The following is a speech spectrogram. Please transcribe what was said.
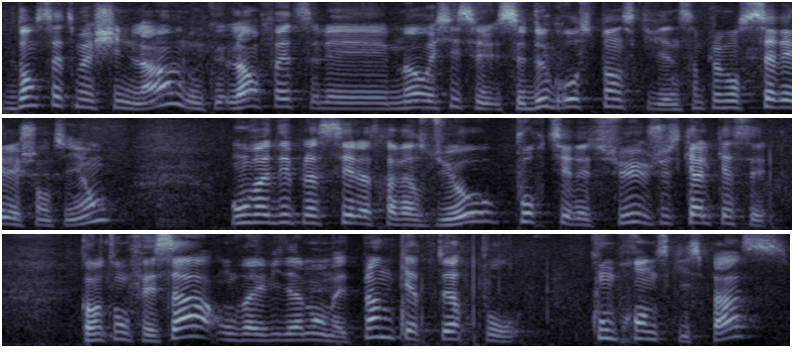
dans cette machine-là. Donc là, en fait, les morts ici, c'est deux grosses pinces qui viennent simplement serrer l'échantillon. On va déplacer la traverse du haut pour tirer dessus jusqu'à le casser. Quand on fait ça, on va évidemment mettre plein de capteurs pour comprendre ce qui se passe.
